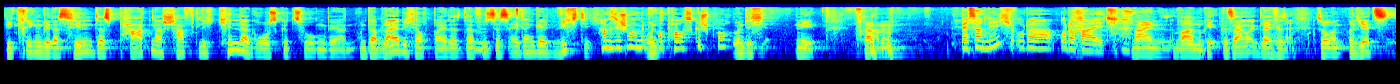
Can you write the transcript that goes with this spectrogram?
wie kriegen wir das hin, dass partnerschaftlich Kinder großgezogen werden. Und da mhm. bleibe ich auch bei. Dafür mhm. ist das Elterngeld wichtig. Haben Sie schon mal mit und, Frau Paus gesprochen? Und ich, nee. Ähm, Besser nicht oder, oder bald? Nein, Wann? okay, wir sagen gleich. So, und, und jetzt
